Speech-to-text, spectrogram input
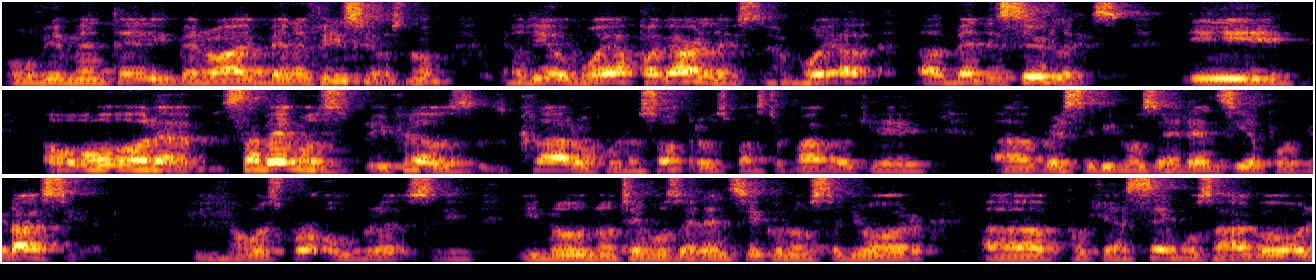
obviamente, pero hay beneficios, ¿no? Yo digo, voy a pagarles, voy a, bendecirles. Y ahora sabemos, y creo claro por nosotros, Pastor Pablo, que uh, recibimos herencia por gracia y no es por obras y, no, no tenemos herencia con el Señor uh, porque hacemos algo,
